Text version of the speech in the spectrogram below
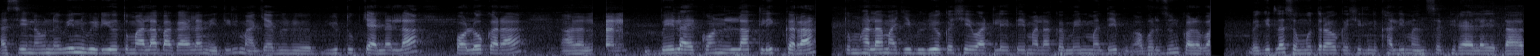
असे नवनवीन व्हिडिओ तुम्हाला बघायला मिळतील. माझ्या व्हिडिओ यूट्यूब चॅनलला फॉलो करा. बेल आयकॉनला क्लिक करा. तुम्हाला माझे व्हिडिओ कसे वाटले ते मला कमेंटमध्ये आवर्जून कळवा. बघितला समुद्रावर कशी खाली माणसं फिरायला येतात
